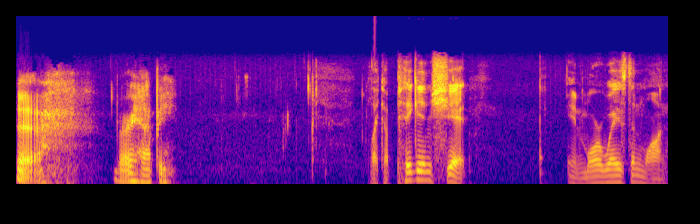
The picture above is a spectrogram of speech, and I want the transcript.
yeah, very happy. Like a pig in shit, in more ways than one.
